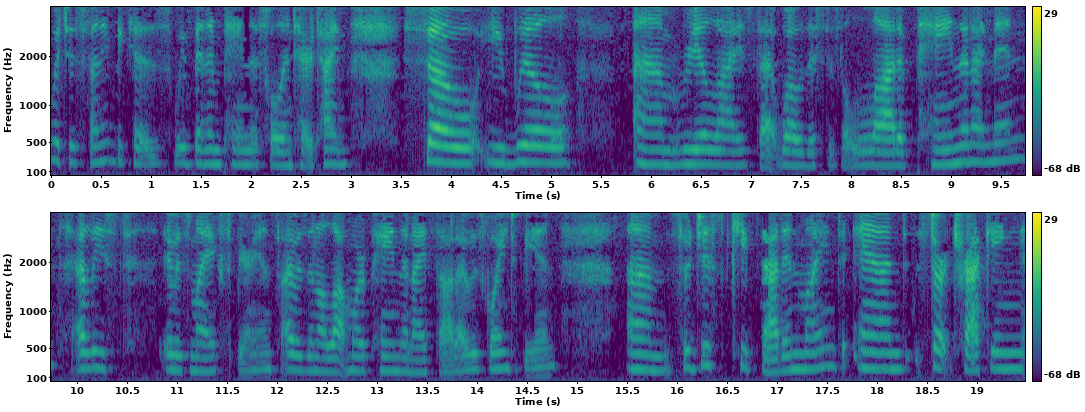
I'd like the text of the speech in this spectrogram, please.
which is funny because we've been in pain this whole entire time. So you will um, realize that, whoa, this is a lot of pain that I'm in. At least it was my experience. I was in a lot more pain than I thought I was going to be in. Um, so just keep that in mind and start tracking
